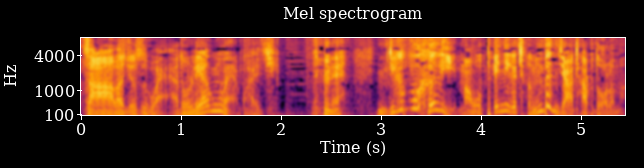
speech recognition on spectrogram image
砸了就是万多两万块钱，对不对？你这个不合理嘛？我赔你个成本价差不多了嘛？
